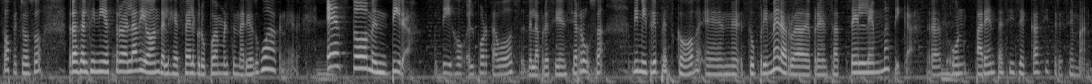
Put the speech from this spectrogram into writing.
sospechoso tras el siniestro del avión del jefe del grupo de mercenarios Wagner. Es todo mentira, dijo el portavoz de la presidencia rusa, Dmitry Peskov, en su primera rueda de prensa telemática, tras un paréntesis de casi tres semanas.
